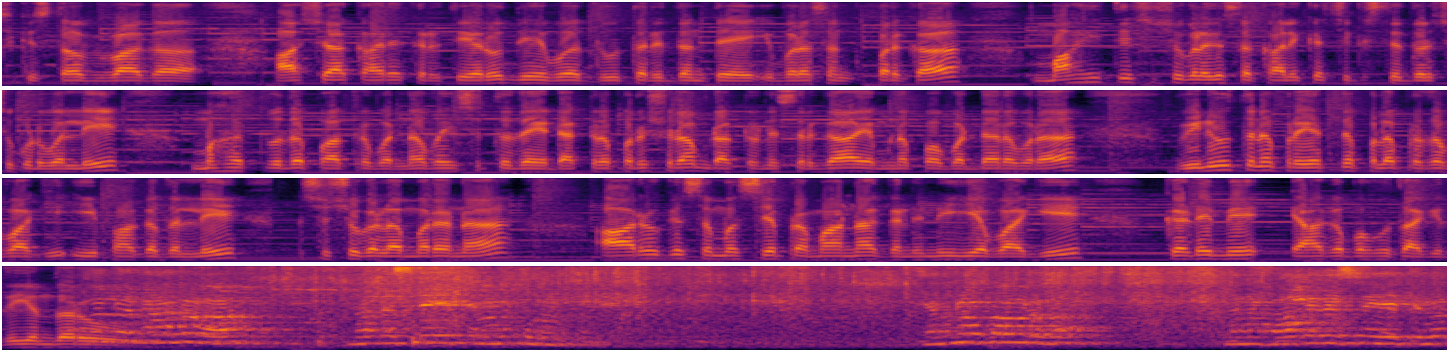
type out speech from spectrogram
ಚಿಕಿತ್ಸಾ ವಿಭಾಗ. ಆಶಾ ಕಾರ್ಯಕರ್ತೆಯರು ದೇವ ದೂತರಿದ್ದಂತೆ ಇವರ ಸಂಪರ್ಕ, ಮಾಹಿತಿ ಶಿಶುಗಳಿಗೆ ಸಕಾಲಿಕ ಚಿಕಿತ್ಸೆ ದೊರಕಿಸಿಕೊಡುವಲ್ಲಿ ಮಹತ್ವದ ಪಾತ್ರವನ್ನು ವಹಿಸುತ್ತದೆ. ಡಾಕ್ಟರ್ ಪರಶುರಾಮ್, ಡಾಕ್ಟರ್ ನಿಸರ್ಗ, ಯಮನಪ್ಪ ಬಡ್ಡರವರ ವಿನೂತನ ಪ್ರಯತ್ನ ಫಲಪ್ರದವಾಗಿ ಈ ಭಾಗದಲ್ಲಿ ಶಿಶುಗಳ ಮರಣ, ಆರೋಗ್ಯ ಸಮಸ್ಯೆ ಪ್ರಮಾಣ ಗಣನೀಯವಾಗಿ ಕಡಿಮೆಯಾಗಬಹುದಾಗಿದೆ ಎಂದರು. ನಾನು ನನ್ನ ಬಾಲ್ಯದ ಸ್ನೇಹಿತರು.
